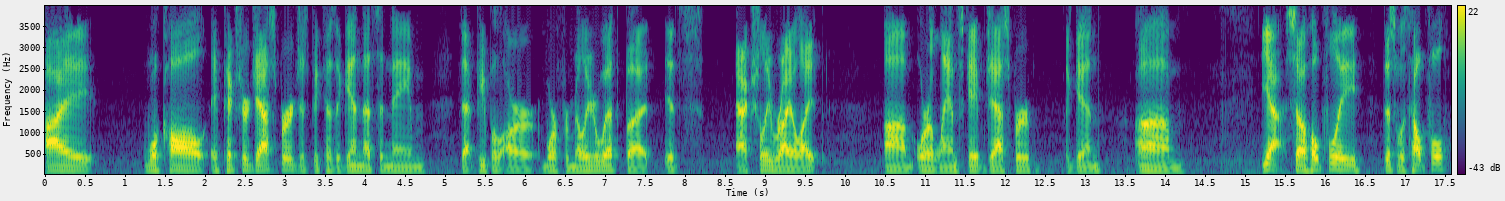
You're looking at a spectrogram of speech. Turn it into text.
I will call a picture jasper just because, again, that's a name that people are more familiar with, but it's actually rhyolite um, or a landscape jasper again. Um, yeah, so hopefully this was helpful.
